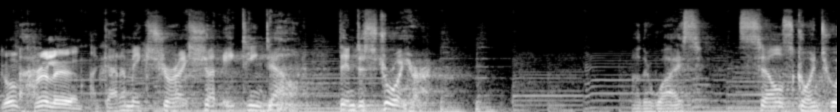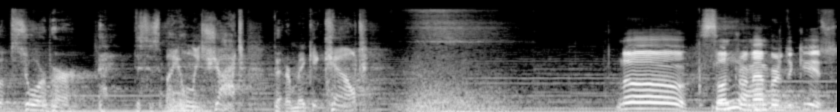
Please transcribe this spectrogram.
Go Krillin. I gotta make sure I shut 18 down, then destroy her. Otherwise, Cell's going to absorb her. This is my only shot. Better make it count. No! See Don't ya. remember the keys.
